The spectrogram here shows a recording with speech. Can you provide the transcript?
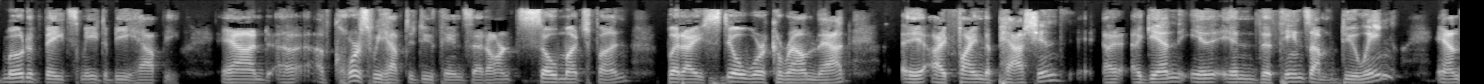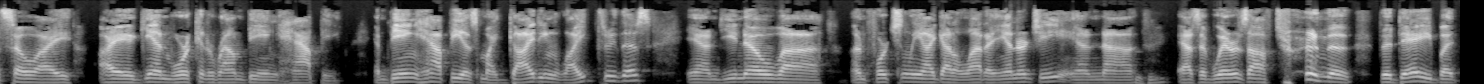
motivates me to be happy? And uh, of course, we have to do things that aren't so much fun, but I mm-hmm. still work around that. I, I find the passion uh, again in, in the things I'm doing. And so I, I again work it around being happy and being happy is my guiding light through this. And you know, uh, unfortunately I got a lot of energy and, uh, mm-hmm. as it wears off during the, the day, but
